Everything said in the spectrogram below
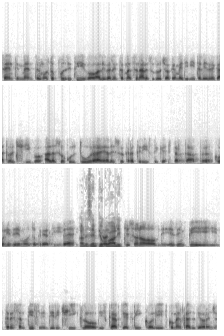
sentiment molto positivo a livello internazionale su tutto ciò che è Made in Italy è legato al cibo, alla sua cultura e alle sue caratteristiche. Startup con idee molto creative. Ad esempio non, quali? Ci sono esempi interessantissimi di riciclo di scarti agricoli, come il caso di Orange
